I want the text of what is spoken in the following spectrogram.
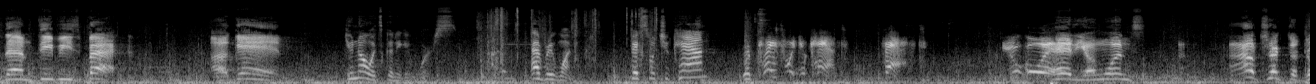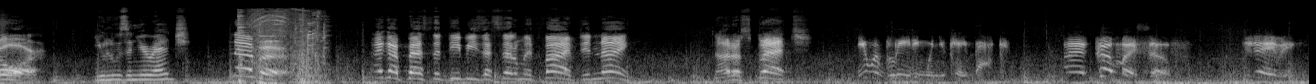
Those damn DBs back! Again! You know it's gonna get worse. Everyone, fix what you can, replace what you can't. Fast. You go ahead, young ones! I'll check the door! You losing your edge? Never! I got past the DBs at Settlement 5, didn't I? Not a scratch! You were bleeding when you came back. I cut myself. Shaving.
